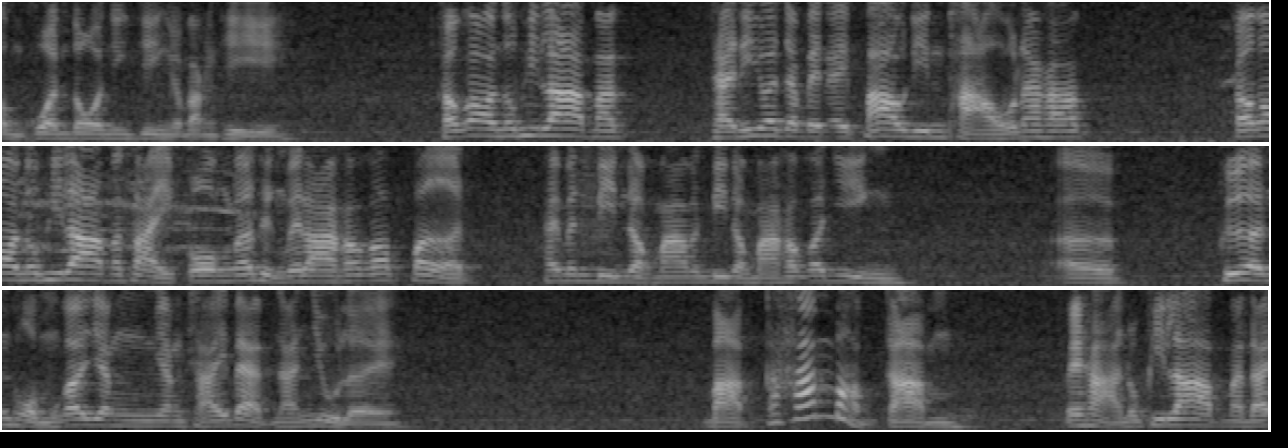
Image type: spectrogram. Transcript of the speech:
สมควรโดนจริงๆกับบางทีเขาก็เอานกพิราบมาแทนที่ว่าจะเป็นไอ้เป้าดินเผานะครับ เขาก็เอานกพิราบมาใส่กรงแล้วถึงเวลาเขาก็เปิดให้มันบินออกมา มันบินออกมาเขาก็ยิง เออเพื่อนผมก็ยังยังใช้แบบนั้นอยู่เลย บาปกรรมบาปกรรม ไปหานกพิราบมาได้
